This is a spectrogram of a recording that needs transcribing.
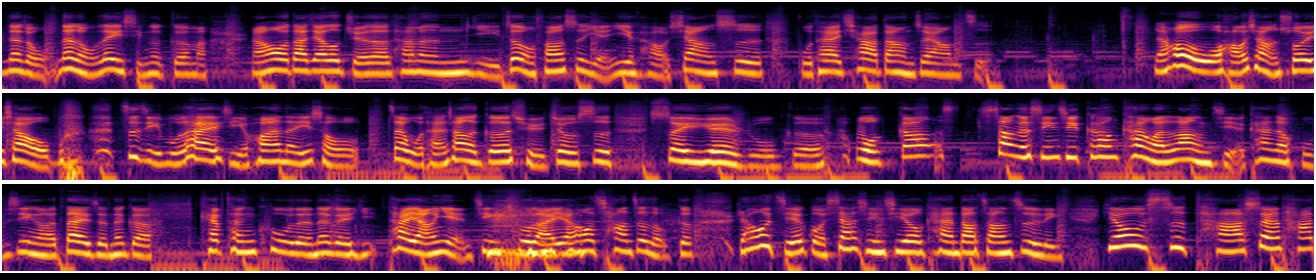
那种那种类型的歌嘛。然后大家都觉得他们以这种方式演绎，好像是不太恰当这样子。然后我好想说一下，我不 自己不太喜欢的一首在舞台上的歌曲，就是《岁月如歌》。我刚上个星期刚看完《浪姐》，看着胡杏儿带着那个 Captain Cool 的那个太阳眼镜出来，然后唱这首歌，然后结果下星期又看到张智霖，又是他。虽然他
